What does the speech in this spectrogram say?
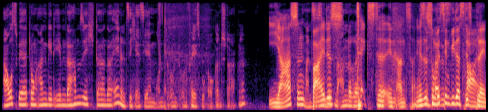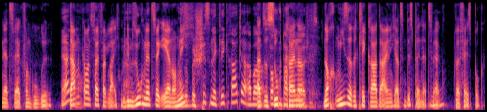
Auswertung angeht, eben, da haben sich, da, da ähnelt sich SEM und, und, und Facebook auch ganz stark, ne? Ja, es sind ein beides Texte in Anzeigen. Es ist so ein bisschen wie das. Display-Netzwerk von Google. Ja, Damit genau. kann man es vielleicht vergleichen. Mit dem Suchnetzwerk eher noch nicht. Also beschissene Klickrate, aber Also es sucht keiner. Noch miesere Klickrate eigentlich als im Display-Netzwerk Mhm. bei Facebook.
